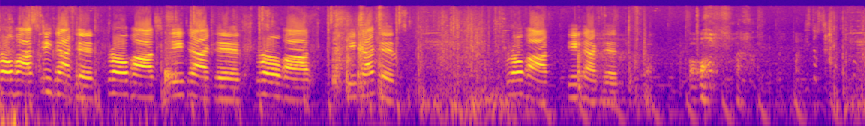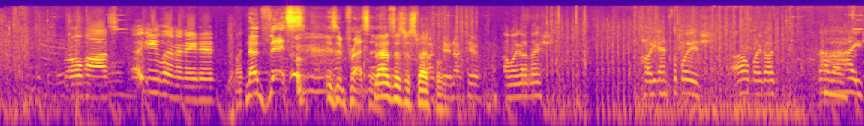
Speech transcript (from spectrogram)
Robots detected. Robots detected. Robot detected. Robot detected. Oh. Robots eliminated. Now this is impressive. That's disrespectful. Oh my god, nice. Oh yes, the boys. Oh my god. Nice.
